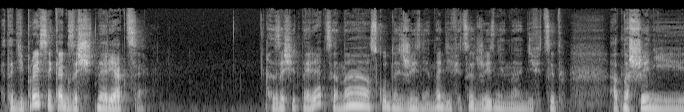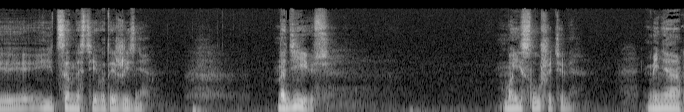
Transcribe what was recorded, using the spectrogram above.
это депрессия как защитная реакция. Защитная реакция на скудность жизни, на дефицит жизни, на дефицит отношений и ценностей в этой жизни. Надеюсь, мои слушатели меня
